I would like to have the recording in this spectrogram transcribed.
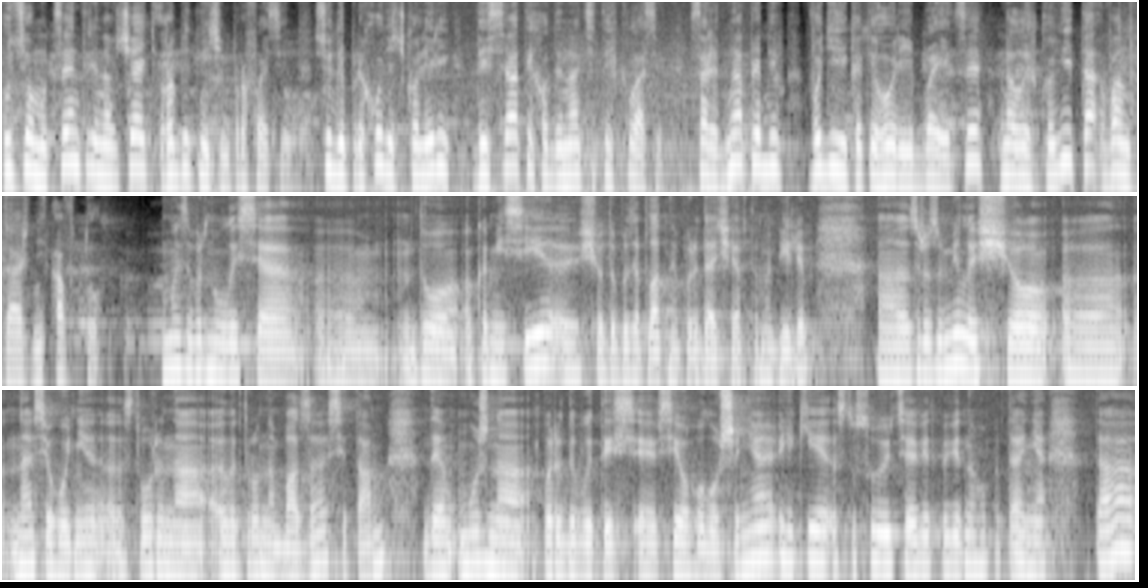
У цьому центрі навчають робітничим професіям. Сюди приходять школярі 10-11 класів. Серед напрямів водії категорії Б і С на легкові та вантажні авто. Ми звернулися е, до комісії е, щодо безоплатної передачі автомобілів. Е, Зрозуміли, що е, на сьогодні створена електронна база Сітам, де можна передивитись всі оголошення, які стосуються відповідного питання, та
